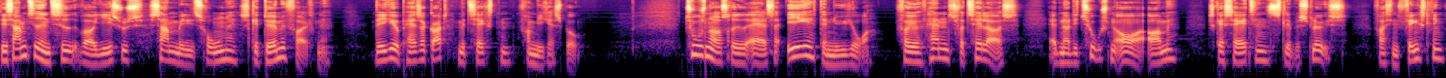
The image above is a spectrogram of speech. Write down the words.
Det er samtidig en tid, hvor Jesus sammen med de troende skal dømme folkene, hvilket jo passer godt med teksten fra Mikas bog. Tusindårsriget er altså ikke den nye jord, for Johannes fortæller os, at når de tusind år er omme, skal Satan slippes løs fra sin fængsling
